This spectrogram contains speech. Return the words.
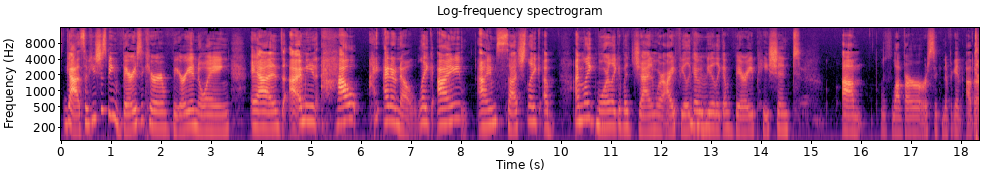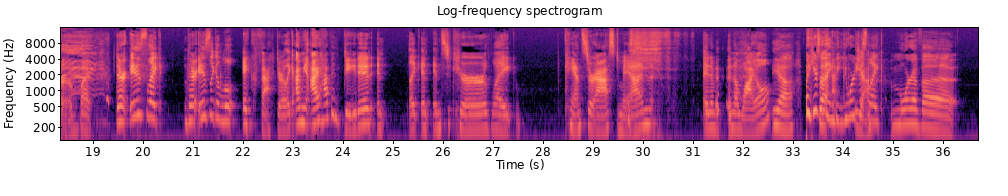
yeah, so he's just being very secure, very annoying. And I mean, how I I don't know. Like I'm I'm such like a I'm like more like of a Jen where I feel like I would be like a very patient um lover or significant other, but there is like there is like a little ick factor. Like I mean, I haven't dated an like an insecure like cancer assed man in a in a while. Yeah. But here's the thing, but you're just yeah. like more of a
